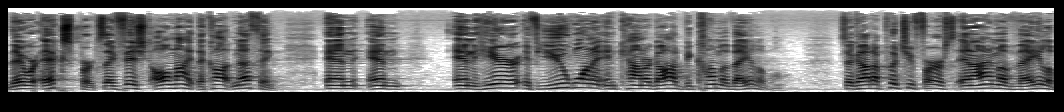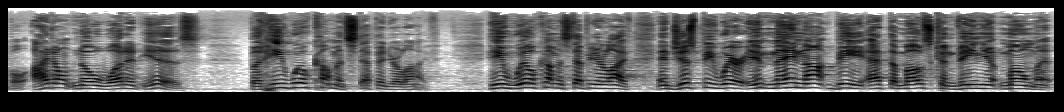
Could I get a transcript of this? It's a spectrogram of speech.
They were experts. They fished all night. They caught nothing. And, and, and here, if you want to encounter God, become available. So, God, I put you first and I'm available. I don't know what it is, but He will come and step in your life. He will come and step in your life. And just beware, it may not be at the most convenient moment.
